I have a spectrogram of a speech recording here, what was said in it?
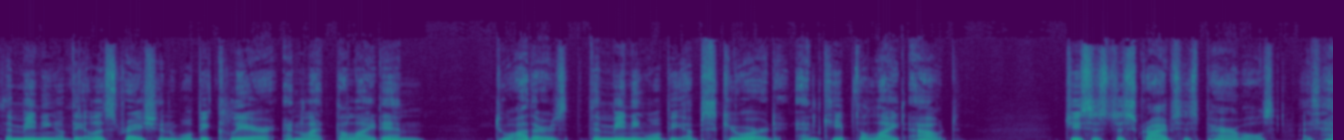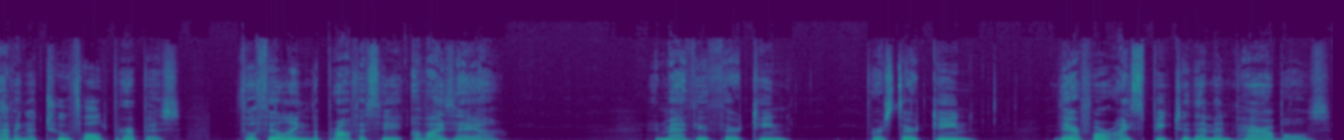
the meaning of the illustration will be clear and let the light in. To others, the meaning will be obscured and keep the light out. Jesus describes his parables as having a twofold purpose, fulfilling the prophecy of Isaiah. In Matthew 13, verse 13, Therefore I speak to them in parables,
